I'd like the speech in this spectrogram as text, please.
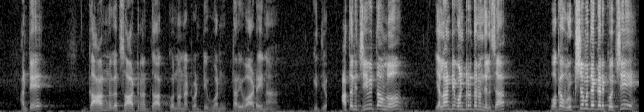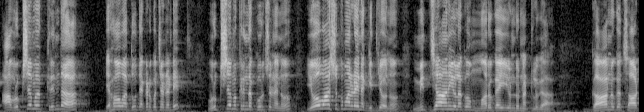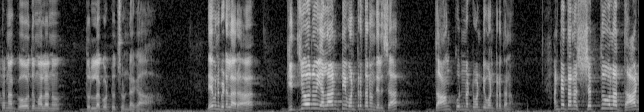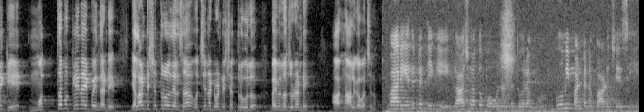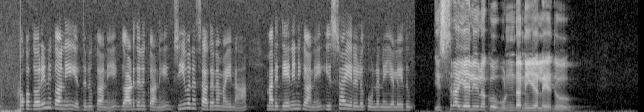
అంటే గానుగ చాటున దాక్కొని ఒంటరి వాడైన గిద్యో అతని జీవితంలో ఎలాంటి ఒంటరితనం తెలుసా? ఒక వృక్షము దగ్గరికి వచ్చి ఆ వృక్షము క్రింద యహోవా దూత ఎక్కడికి వచ్చాడండి వృక్షము క్రింద కూర్చునను యోవాసు కుమారుడైన గిద్యోను మిథ్యానీయులకు మరుగైయుండునట్లుగా గానుగ చాటున గోధుమలను దుల్లగొట్టుచుండగా. దేవుని బిడలారా గిద్యోను ఎలాంటి ఒంటరితనం తెలుసా? దాంకున్నటువంటి ఒంటరితనం. అంటే తన శత్రువుల దాడికి మొత్తము క్లీన్ అయిపోయిందండి. ఎలాంటి శత్రువులు తెలుసా? వచ్చినటువంటి శత్రువులు బైబిల్లో చూడండి ఆ నాలుగవ వచనం. వారి ఎదుట దిగి గాజాకు పోవునంత దూరము భూమి పంటను పాడు చేసి ఒక గొర్రెను కానీ ఎద్దును కానీ గాడిదను కానీ జీవన సాధనమైన మరి దేనిని కానీ ఇస్రాయేలులకు ఉండనీయలేదు. ఇస్రాయేలీయులకు ఉండనీయలేదు.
